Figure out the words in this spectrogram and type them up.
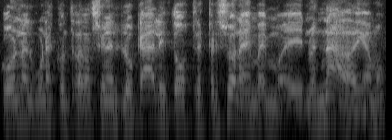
con algunas contrataciones locales, dos, tres personas, eh, no es nada, digamos.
